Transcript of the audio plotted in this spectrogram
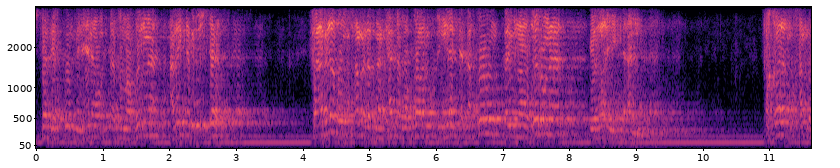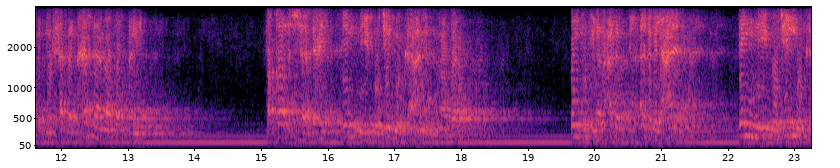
أستاذ يقول من هنا وأنت تناظرنا عليك بالأستاذ. فأبلغوا محمد بن الحسن وقالوا إنك تقوم فيناظرنا برأيك أنت. فقال محمد بن الحسن هذا ناظرتني فقال الشافعي إني أجيبك عن المناظرة انظر إلى العدد الأدب العام. إني أجلك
